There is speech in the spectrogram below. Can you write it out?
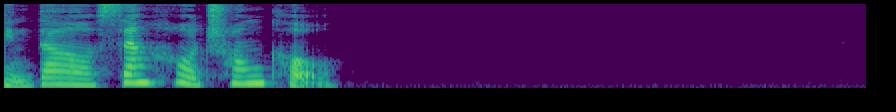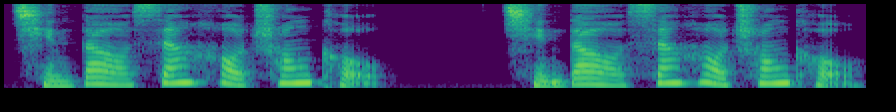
请到三号窗口。请到三号窗口。请到三号窗口。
